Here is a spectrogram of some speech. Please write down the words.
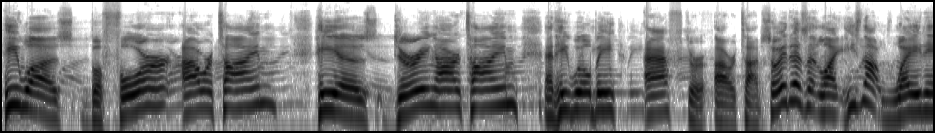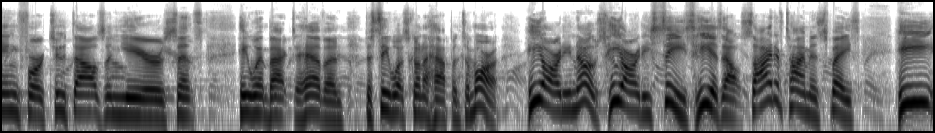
He was before our time, he is during our time, and He will be after our time. So it isn't like He's not waiting for 2,000 years since He went back to heaven to see what's going to happen tomorrow. He already knows, He already sees. He is outside of time and space. He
